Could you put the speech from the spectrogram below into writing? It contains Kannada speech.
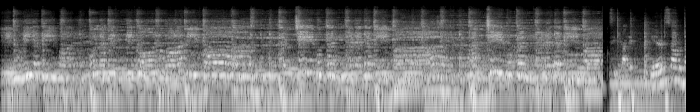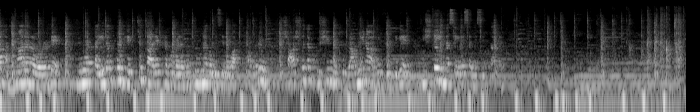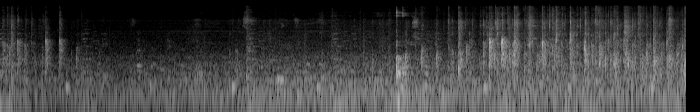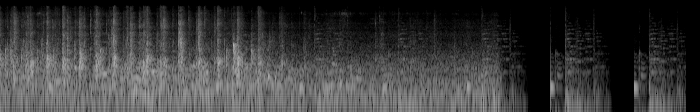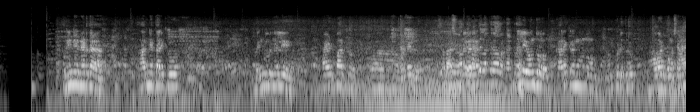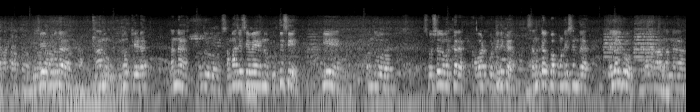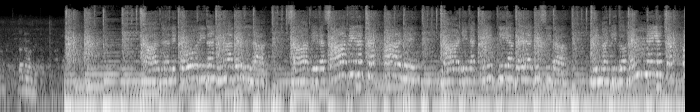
ದೀಪ ತೋರುವ ದೀಪ ದೀಪ ದೀಪ ಸಿದ್ದಾರೆ ಎರಡ್ ಸಾವಿರದ ಹದಿನಾರರ ಒಳಗೆ ಮೂವತ್ತೈದಕ್ಕೂ ಹೆಚ್ಚು ಕಾರ್ಯಕ್ರಮಗಳನ್ನು ಪೂರ್ಣಗೊಳಿಸಿರುವ ಅವರು ಶಾಶ್ವತ ಕೃಷಿ ಮತ್ತು ಗ್ರಾಮೀಣ ಅಭಿವೃದ್ಧಿಗೆ ನಿಷ್ಠೆಯಿಂದ ಸೇವೆ ಸಲ್ಲಿಸಿದ್ದಾರೆ. ನಿನ್ನೆ ನಡೆದ ಆರನೇ ತಾರೀಕು ಬೆಂಗಳೂರಿನಲ್ಲಿ Hyde Park hotel Sadashiva Nagar ಅಲ್ಲಿ ಒಂದು ಕಾರ್ಯಕ್ರಮವನ್ನು ಹಮ್ಮಿಕೊಂಡಿದ್ದರು ಅವಾರ್ಡ್ ಫಂಕ್ಷನ್. ವಿಜಯಪುರದ ನಾನು ವಿನೋದ್ ಖೇಡ ನನ್ನ ಒಂದು ಸಮಾಜ ಸೇವೆಯನ್ನು ಗುರುತಿಸಿ ಈ ಒಂದು ಸೋಷಿಯಲ್ ವರ್ಕರ್ ಅವಾರ್ಡ್ ಕೊಟ್ಟಿದ್ದಕ್ಕೆ ಸಂಕಲ್ಪ ಫೌಂಡೇಶನ್ದ ಎಲ್ಲರಿಗೂ ನನ್ನ ಧನ್ಯವಾದಗಳು. ಸಾಧನೆ ತೋರಿದ ನಿಮಗೆಲ್ಲ ಸಾವಿರ ಸಾವಿರ ಚಪ್ಪಾಳೆ. ಕೀರ್ತಿಯ ಬೆಳಗಿಸಿದ. ನಿಮಗಿದು ಹೆಮ್ಮೆಯ ಚಪ್ಪ.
